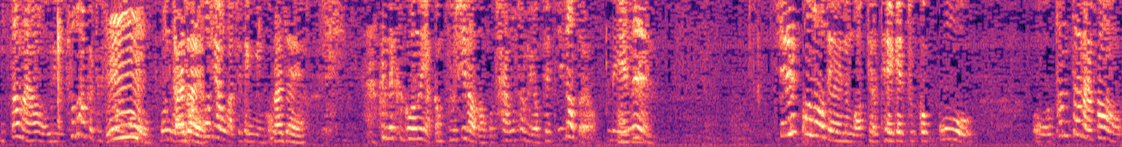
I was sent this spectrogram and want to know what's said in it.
있잖아요. 우리 초등학교 때 쓰던 음, 거. 뭔지 알죠? 맞아요. 아코디언 같이 생긴 거. 맞아요. 근데 그거는 약간 부실하다고 잘못하면 옆에 찢어져요. 근데 얘는 실리콘으로 되어 있는 것 같아요. 되게 두껍고 어, 튼튼해서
